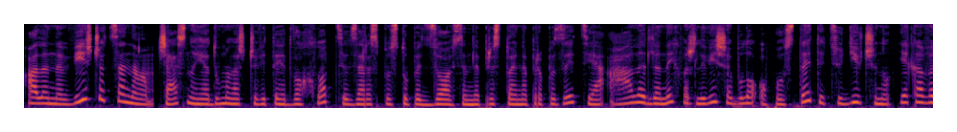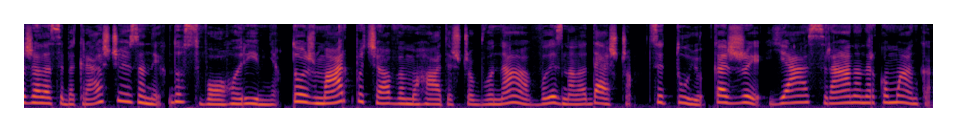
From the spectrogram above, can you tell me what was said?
Але навіщо це нам? Чесно, я думала, що від тих двох хлопців зараз поступить зовсім непристойна пропозиція, але для них важливіше було опустити цю дівчину, яка вважала себе кращою за них до свого рівня. Тож Марк почав вимагати, щоб вона визнала дещо. Цитую: кажи, я срана наркоманка,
